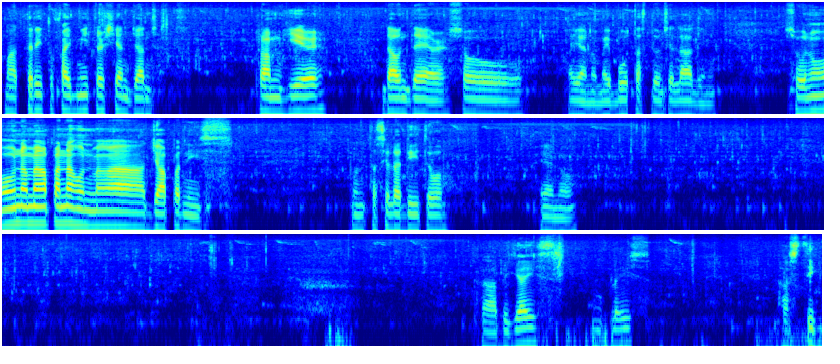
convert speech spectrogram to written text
Mga 3 to 5 meters yan dyan. From here, down there. So, ayan, oh, may butas dun sa lalim. So, nung una mga panahon, mga Japanese, punta sila dito. Ayan, oh. Grabe guys, yung place. Hastig.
